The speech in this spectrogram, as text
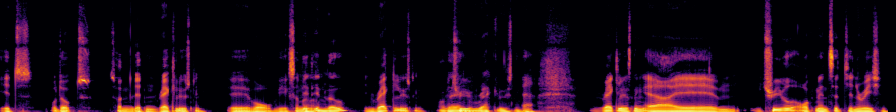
et produkt, sådan lidt en rack-løsning, øh, hvor virksomheder... Et en hvad? En rack-løsning. Og hvad er en rack-løsning? Ja. Rack-løsning er øh, Retrieval Augmented Generation.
